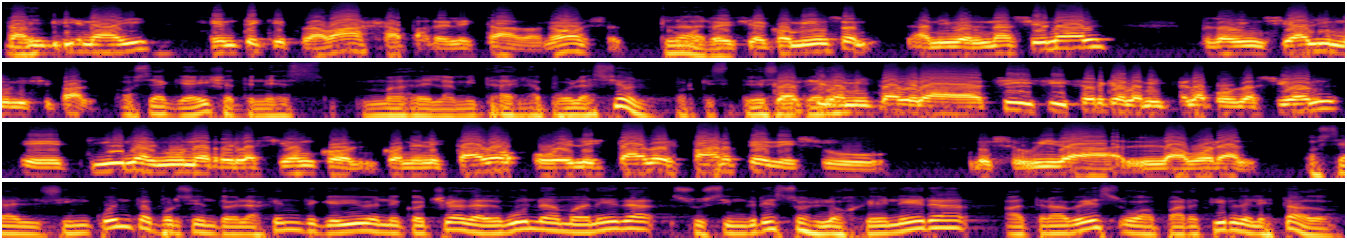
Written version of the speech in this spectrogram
también hay gente que trabaja para el Estado, ¿no? como te decía al comienzo, a nivel nacional, provincial y municipal. O sea que ahí ya tenés más de la mitad de la población, porque si tenés... Casi la mitad de la... Sí, sí, cerca de la mitad de la población eh, tiene alguna relación con, con el Estado o el Estado es parte de su, de su vida laboral. O sea, el 50% de la gente que vive en Necochea de alguna manera sus ingresos los genera a través o a partir del Estado.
